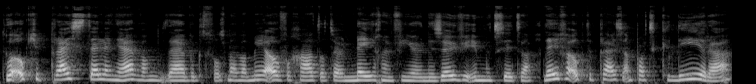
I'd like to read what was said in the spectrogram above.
Doe ook je prijsstelling, hè, want daar heb ik het volgens mij wel meer over gehad, dat er een 9, een 4 en een 7 in moet zitten. Lever ook de prijs aan particulieren,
